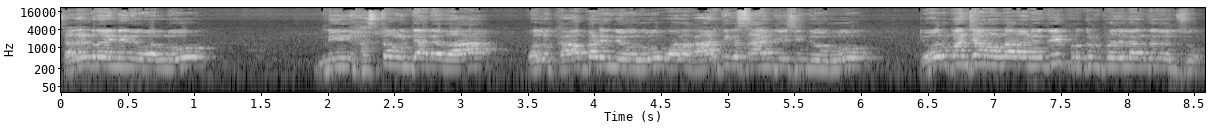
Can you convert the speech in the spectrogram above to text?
సరెండర్ అయిన వాళ్ళు మీ హస్తం ఉందా లేదా? వాళ్ళు కాపాడింది ఎవరు? వాళ్ళకి ఆర్థిక సహాయం చేసింది ఎవరు? ఎవరు పంచాన ఉన్నారనేది ప్రకృతి ప్రజలందరూ తెలుసు.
